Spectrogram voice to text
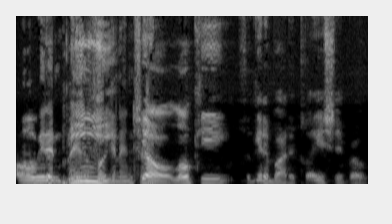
Oh, we didn't play the fucking intro. Yo, Loki, forget about it. Play your shit, bro.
